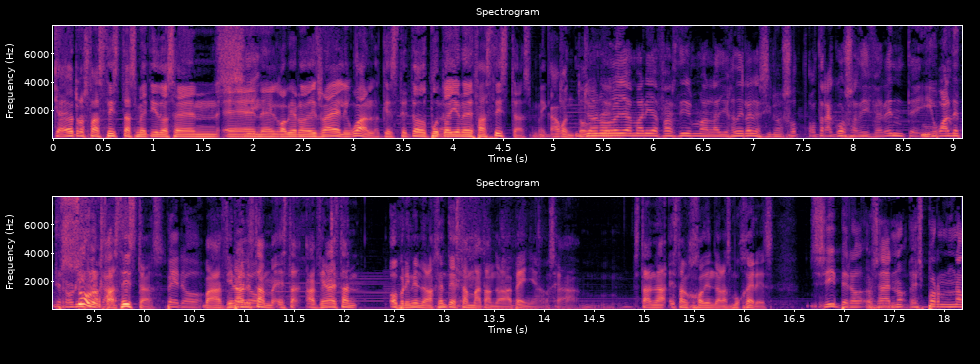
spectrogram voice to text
que hay otros fascistas metidos en, Sí. en el gobierno de Israel igual, que esté todo puto lleno de fascistas. Me cago en todo. Yo no tío. lo llamaría fascismo a la yihad islámica, sino otra cosa diferente, igual de terrorífica. Son los fascistas. Pero, al, final pero- están, están- al final están oprimiendo a la gente, están matando a la peña. O sea, están, están jodiendo a las mujeres. Sí, pero o sea, no, es por una,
